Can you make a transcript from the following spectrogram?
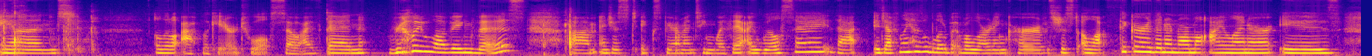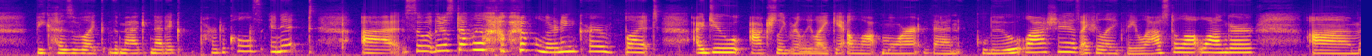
and a little applicator tool. So I've been really loving this um, and just experimenting with it. I will say that it definitely has a little bit of a learning curve. It's just a lot thicker than a normal eyeliner is because of like the magnetic particles in it. Uh, so there's definitely a little bit of a learning curve, but I do actually really like it a lot more than glue lashes. I feel like they last a lot longer um,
